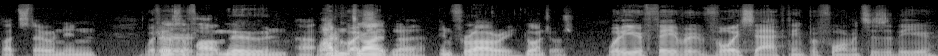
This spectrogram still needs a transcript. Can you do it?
Gladstone in What Fields are, of Our Moon, uh, Adam question. Driver in Ferrari. Go on, George. what are your favorite voice acting performances of the year?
